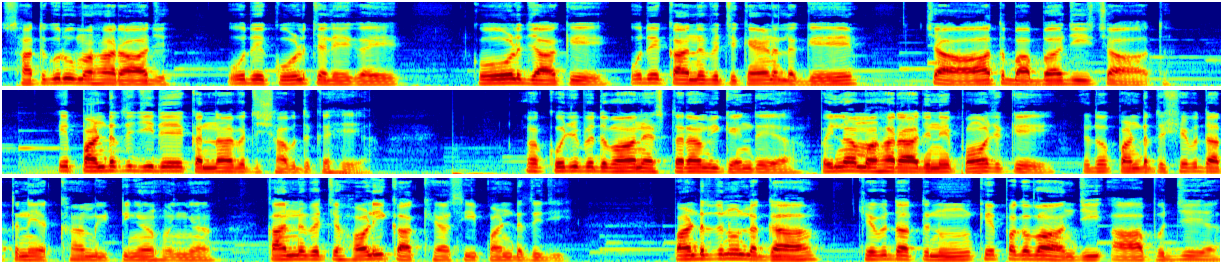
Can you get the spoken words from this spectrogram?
ਸਤਿਗੁਰੂ ਮਹਾਰਾਜ ਉਹਦੇ ਕੋਲ ਚਲੇ ਗਏ। ਕੋਲ ਜਾ ਕੇ ਉਹਦੇ ਕੰਨ ਵਿੱਚ ਕਹਿਣ ਲੱਗੇ, ਝਾਤ ਬਾਬਾ ਜੀ, ਝਾਤ। ਇਹ ਪੰਡਿਤ ਜੀ ਦੇ ਕੰਨਾਂ ਵਿੱਚ ਸ਼ਬਦ ਕਹੇ ਆ। ਕੁਝ ਵਿਦਵਾਨ ਇਸ ਤਰ੍ਹਾਂ ਵੀ ਕਹਿੰਦੇ ਆ, ਪਹਿਲਾਂ ਮਹਾਰਾਜ ਨੇ ਪਹੁੰਚ ਕੇ ਜਦੋਂ ਪੰਡਿਤ ਸ਼ਿਵਦੱਤ ਨੇ ਅੱਖਾਂ ਮੀਟੀਆਂ ਹੋਈਆਂ, ਕੰਨ ਵਿੱਚ ਹੌਲੀ ਕਾਖਿਆ ਸੀ ਪੰਡਿਤ ਜੀ। ਪੰਡਿਤ ਨੂੰ ਲੱਗਾ ਸ਼ਿਵਦੱਤ ਨੂੰ ਕਿ ਭਗਵਾਨ ਜੀ ਆ ਪੁੱਜੇ ਆ।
